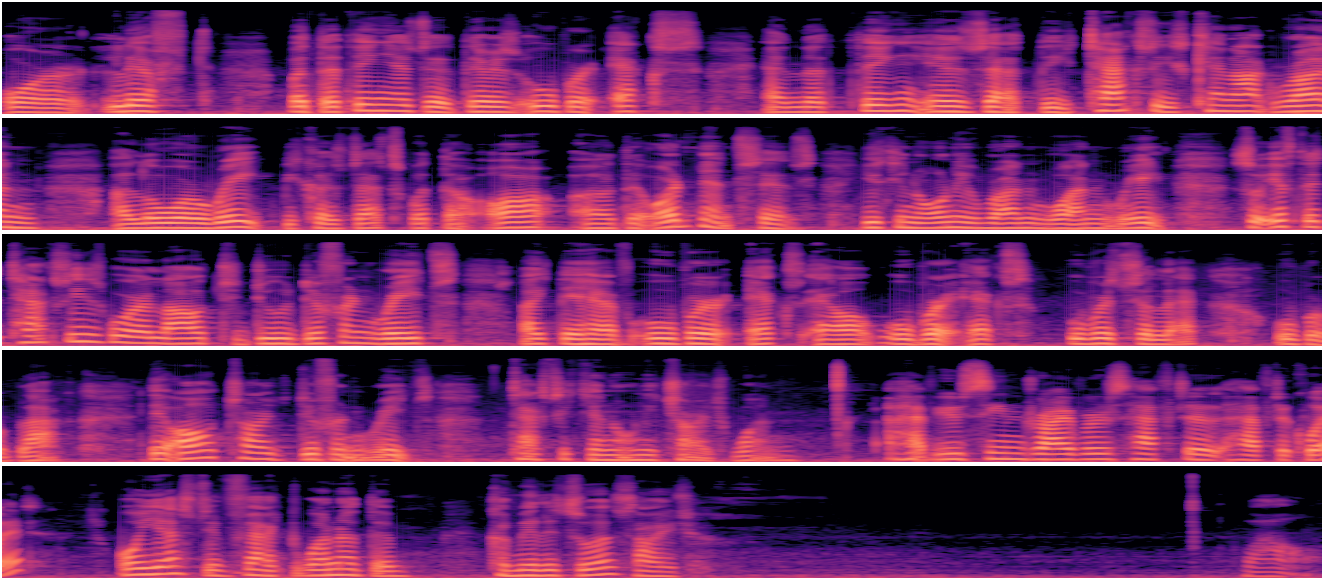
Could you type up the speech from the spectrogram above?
or Lyft but the thing is that there's Uber X, and the thing is that the taxis cannot run a lower rate because that's what the, uh, the ordinance says. You can only run one rate. So if the taxis were allowed to do different rates, like they have Uber XL, Uber X, Uber Select, Uber Black, they all charge different rates. Taxi can only charge one. Have you seen drivers have to have to quit? Oh yes, in fact, one of them committed suicide. Wow.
